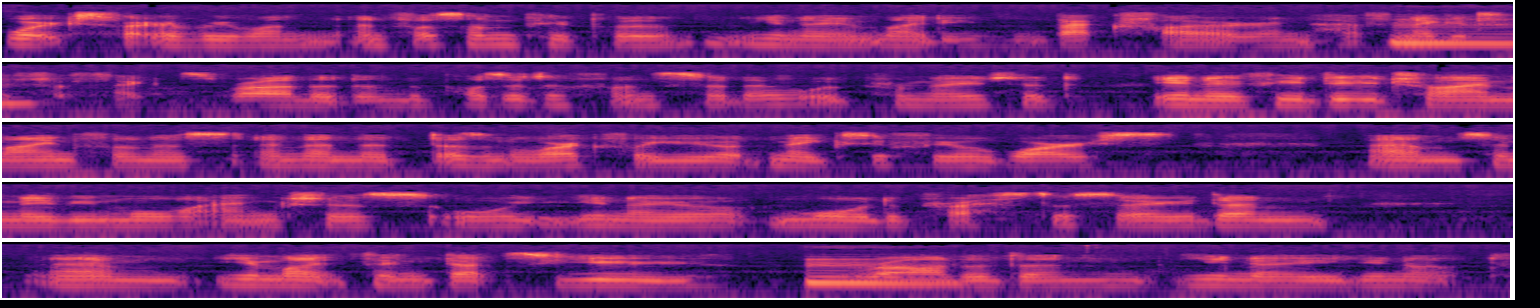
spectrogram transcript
works for everyone, and for some people, you know, it might even backfire and have mm-hmm. negative effects rather than the positive ones that I would promote it. You know, if you do try mindfulness and then it doesn't work for you, it makes you feel worse. Um, so maybe more anxious or you know more depressed or so, then um, you might think that's you mm. rather than you know you're not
